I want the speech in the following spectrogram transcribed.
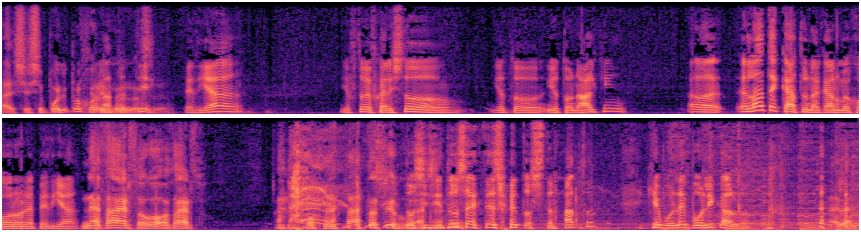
Α, εσύ είσαι πολύ Καλά, το προχωρημένο. τικ. Παιδιά, γι' αυτό ευχαριστώ για, το, για τον Άλκη. Αλλά ελάτε κάτω να κάνουμε χώρο, ρε παιδιά. Ναι, θα έρθω εγώ, θα έρθω. θα έρθω σίγουρα. Το συζητούσα εχθέ με το στράτο και μου λέει πολύ καλό. Έλα.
